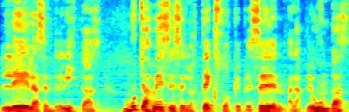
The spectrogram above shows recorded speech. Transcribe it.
lee las entrevistas, muchas veces en los textos que preceden a las preguntas,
